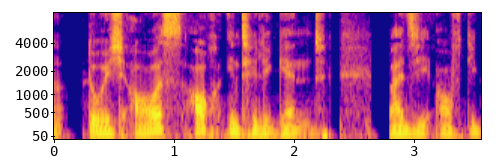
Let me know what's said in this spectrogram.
Ja. Durchaus auch intelligent, weil sie auf die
